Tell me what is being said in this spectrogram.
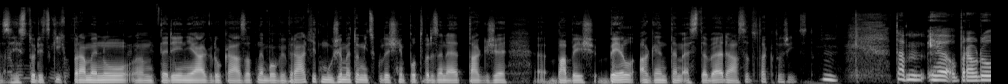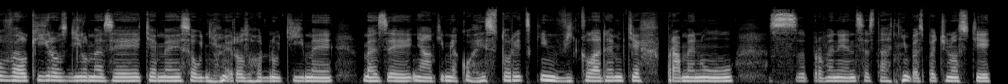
z historických pramenů eh, tedy nějak dokázat nebo vyvrátit? Můžeme to mít skutečně potvrzené tak, že eh, Babiš byl agentem STB? Dá se to takto říct? Hmm. Tam je opravdu velký rozdíl mezi těmi soudními rozhodnutími, mezi nějakým jako historickým výkladem těch pramenů z provenience státní bezpečnosti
